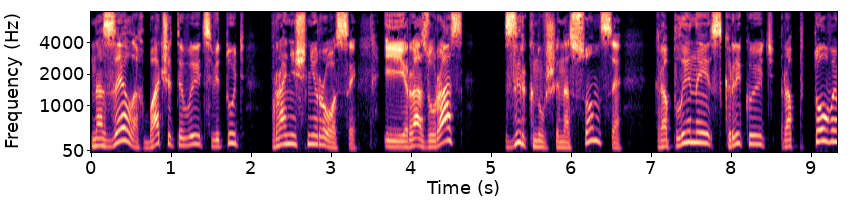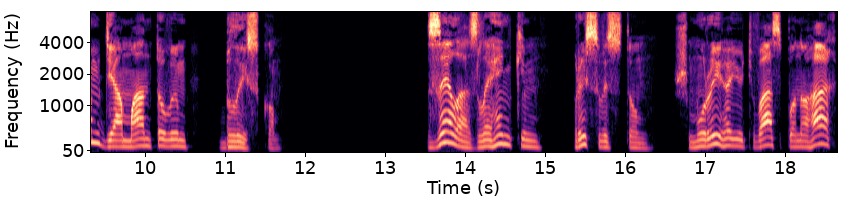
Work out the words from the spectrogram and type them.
На зелах, бачите ви, цвітуть вранішні роси, і раз у раз, зиркнувши на сонце, краплини скрикують раптовим діамантовим блиском. Зела з легеньким присвистом шмуригають вас по ногах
